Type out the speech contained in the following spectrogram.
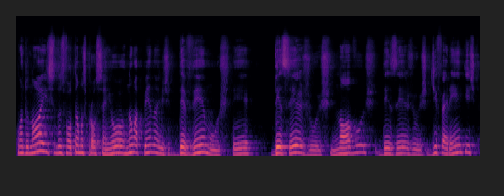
quando nós nos voltamos para o Senhor, não apenas devemos ter desejos novos, desejos diferentes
